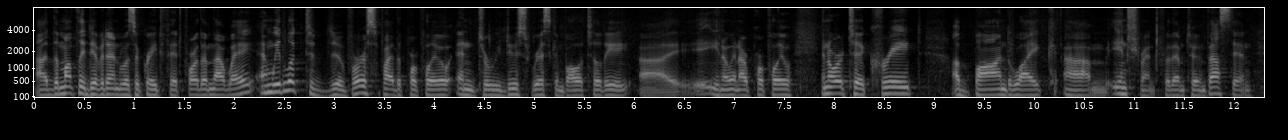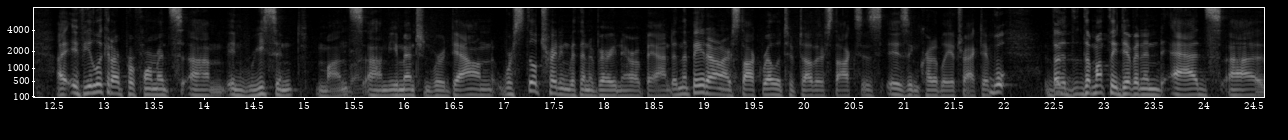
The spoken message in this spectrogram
Uh, the monthly dividend was a great fit for them that way, and we looked to diversify the portfolio and to reduce risk and volatility, uh, you know, in our portfolio in order to create a bond-like um, instrument for them to invest in. Uh, if you look at our performance um, in recent months, right. um, you mentioned we're down. We're still trading within a very narrow band, and the beta on our stock relative to other stocks is, is incredibly attractive. Well, the, the, monthly dividend adds uh,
